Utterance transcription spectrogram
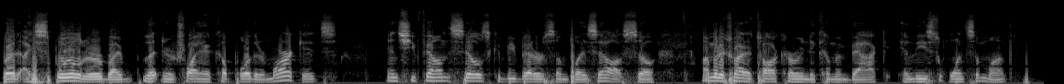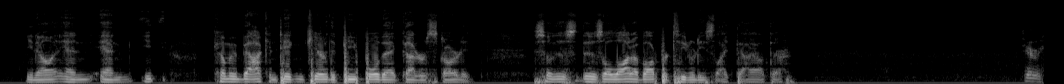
but I spoiled her by letting her try a couple other markets, and she found sales could be better someplace else. So I'm going to try to talk her into coming back at least once a month, you know, and and coming back and taking care of the people that got her started. So there's there's a lot of opportunities like that out there. Terry?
